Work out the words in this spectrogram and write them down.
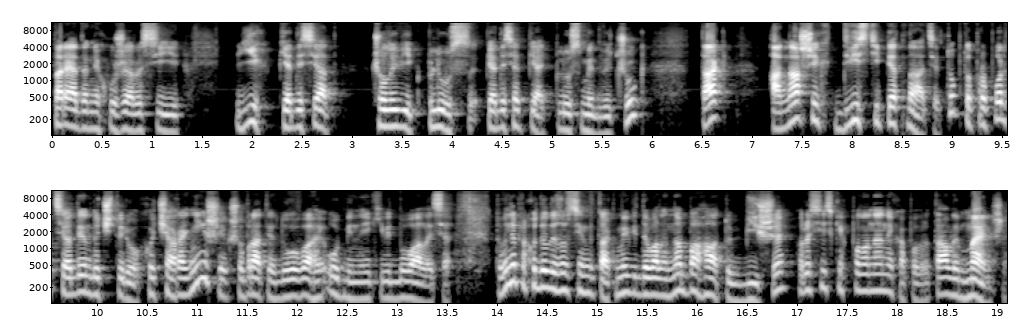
переданих уже Росії, їх 50 чоловік плюс 55 плюс Медведчук, так? а наших 215, тобто пропорція 1 до 4. Хоча раніше, якщо брати до уваги обміни, які відбувалися, то вони проходили зовсім не так. Ми віддавали набагато більше російських полонених, а повертали менше.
